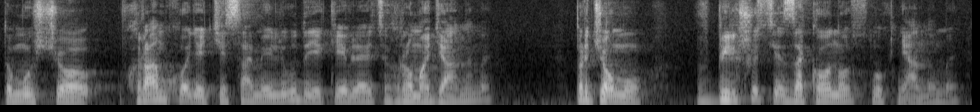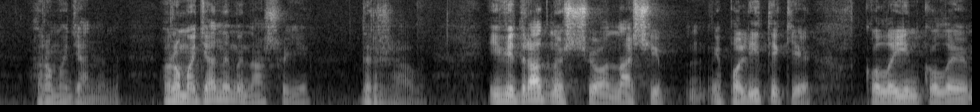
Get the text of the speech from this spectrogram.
Тому що в храм ходять ті самі люди, які являються громадянами, причому в більшості законослухняними громадянами, громадянами нашої держави. І відрадно, що наші політики, коли інколи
